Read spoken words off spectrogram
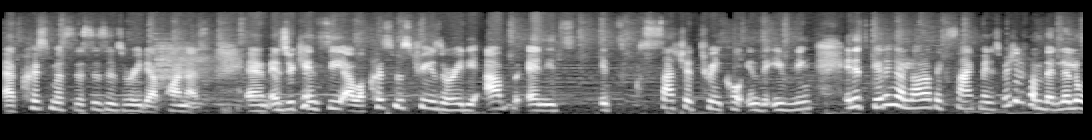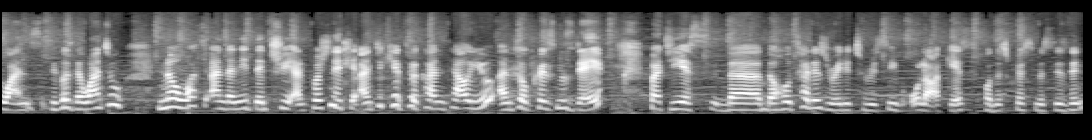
Uh, Christmas, the season's already upon us. Um, as you can see, our Christmas tree is already up and it's it's such a twinkle in the evening and it's getting a lot of excitement especially from the little ones because they want to know what's underneath the tree. Unfortunately auntie Ketu can't tell you until christmas day but yes the the hotel is ready to receive all our guests for this christmas season.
